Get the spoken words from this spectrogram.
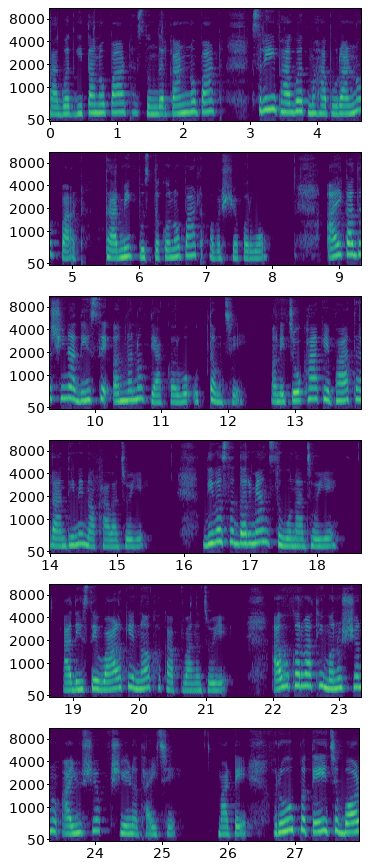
ભાગવદ્ ગીતાનો પાઠ, સુંદરકાંડનો પાઠ, શ્રી ભાગવત મહાપુરાણનો પાઠ, ધાર્મિક પુસ્તકોનો પાઠ અવશ્ય કરવો. આ એકાદશીના દિવસે અન્નનો ત્યાગ કરવો ઉત્તમ છે અને ચોખા કે ભાત રાંધીને ન ખાવા જોઈએ. દિવસ દરમિયાન સૂવું ના જોઈએ. આ દિવસે વાળ કે નખ કાપવાનો જોઈએ. આવું કરવાથી મનુષ્યનું આયુષ્ય ક્ષીણ થાય છે. માટે. રૂપ, તેજ, બળ,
